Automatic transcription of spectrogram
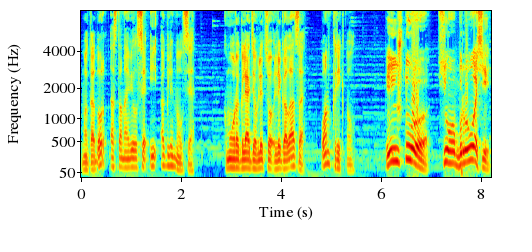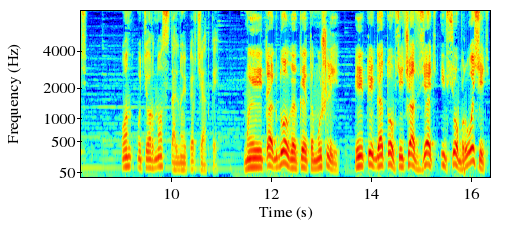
Матадор остановился и оглянулся. Хмуро глядя в лицо Леголаза, он крикнул. «И что? Все бросить?» Он утер нос стальной перчаткой. «Мы так долго к этому шли, и ты готов сейчас взять и все бросить?»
